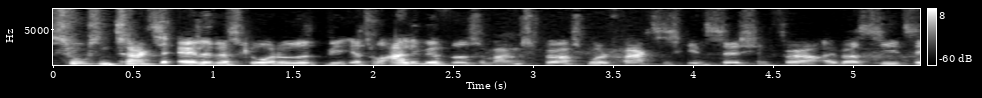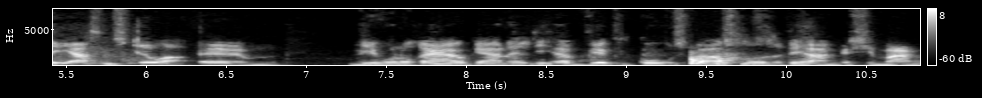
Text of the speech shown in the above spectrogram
tusind tak til alle, der skriver derude. Vi- Jeg tror aldrig, vi har fået så mange spørgsmål faktisk i en session før. Og jeg vil også sige til jer, som skriver, øh, vi honorerer jo gerne alle de her virkelig gode spørgsmål og det her engagement.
